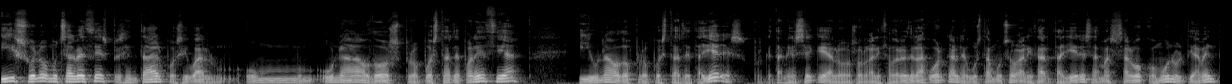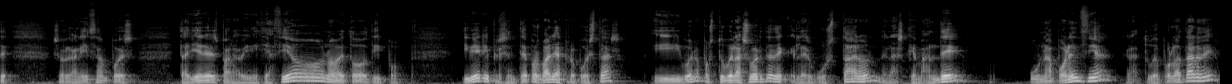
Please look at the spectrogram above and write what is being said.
Y suelo muchas veces presentar, pues igual, una o dos propuestas de ponencia y una o dos propuestas de talleres, porque también sé que a los organizadores de las WordCamp les gusta mucho organizar talleres, además es algo común últimamente. Se organizan, pues, talleres para iniciación o de todo tipo. Y bien, y presenté, pues, varias propuestas. Y bueno, pues tuve la suerte de que les gustaron, de las que mandé, una ponencia, que la tuve por la tarde,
